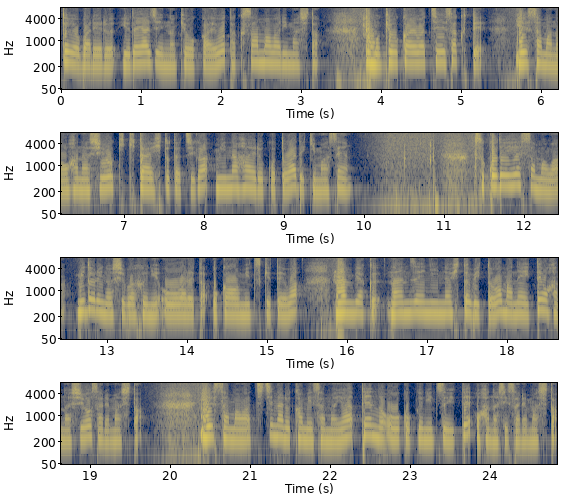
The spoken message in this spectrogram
と呼ばれるユダヤ人の教会をたくさん回りました。でも教会は小さくてイエス様のお話を聞きたい人たちがみんな入ることはできません。そこでイエス様は緑の芝生に覆われた丘を見つけては何百何千人の人々を招いてお話をされました。イエス様は父なる神様や天の王国についてお話しされました。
